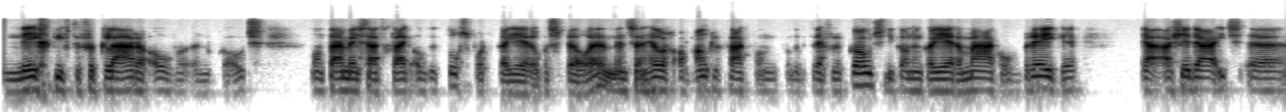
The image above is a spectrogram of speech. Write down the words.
negatief te verklaren over een coach. Want daarmee staat gelijk ook de topsportcarrière op het spel. Hè. Mensen zijn heel erg afhankelijk vaak van, van de betreffende coach. Die kan hun carrière maken of breken. Ja, als je daar iets, uh,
